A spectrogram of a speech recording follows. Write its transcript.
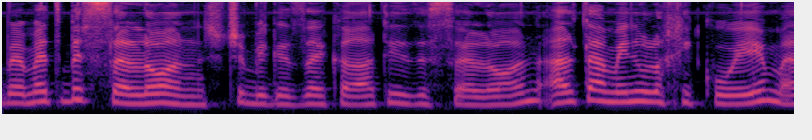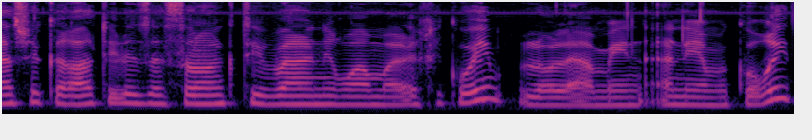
באמת בסלון, אני חושבת שבגלל זה קראתי לזה סלון. אל תאמינו לחיקויים, מאז שקראתי לזה סלון כתיבה אני רואה מלא חיקויים, לא להאמין, אני המקורית,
